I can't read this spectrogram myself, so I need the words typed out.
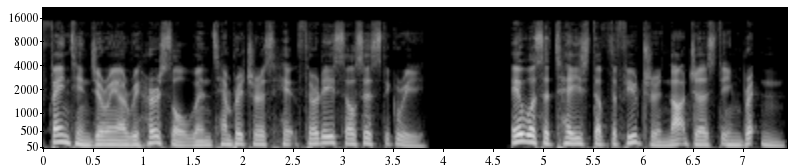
fainting during a rehearsal when temperatures hit 30 Celsius degree. It was a taste of the future not just in Britain.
